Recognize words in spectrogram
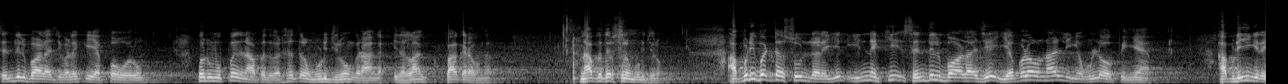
செந்தில் பாலாஜி வழக்கு எப்போ வரும்? ஒரு முப்பது நாற்பது வருஷத்தில் முடிஞ்சிருங்கிறாங்க இதெல்லாம் பார்க்குறவங்க நாற்பது வருஷத்தில் முடிஞ்சிடும் அப்படிப்பட்ட சூழ்நிலையில் இன்றைக்கி செந்தில் பாலாஜியை எவ்வளோ நாள் நீங்கள் உள்ளே வைப்பீங்க? அப்படிங்கிற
